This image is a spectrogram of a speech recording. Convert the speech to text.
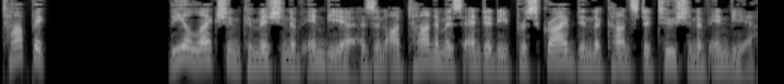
Topic: The Election Commission of India is an autonomous entity prescribed in the Constitution of India.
